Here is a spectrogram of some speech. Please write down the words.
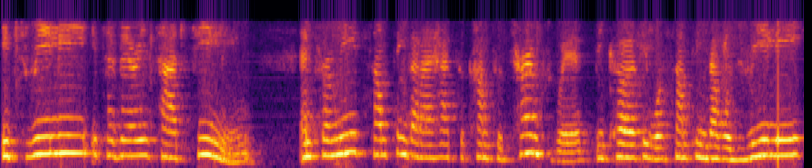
it's really it's a very sad feeling. And for me, it's something that I had to come to terms with because it was something that was really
